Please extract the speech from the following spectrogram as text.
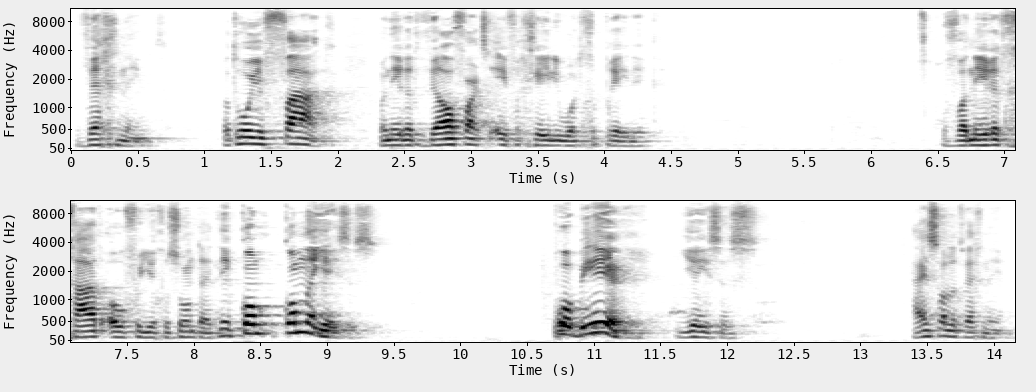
wegneemt. Dat hoor je vaak wanneer het welvaartsevangelie wordt gepredikt. Of wanneer het gaat over je gezondheid. Nee, kom, kom naar Jezus. Probeer Jezus. Hij zal het wegnemen.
